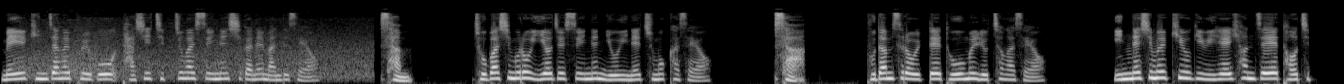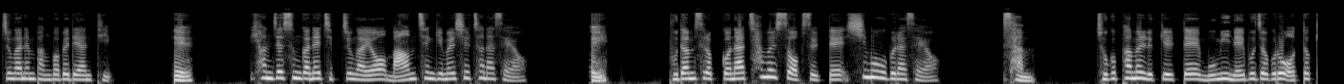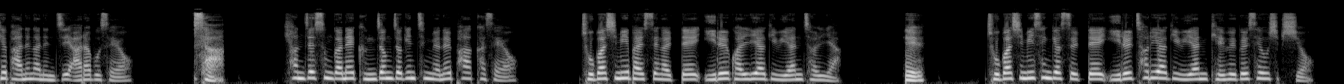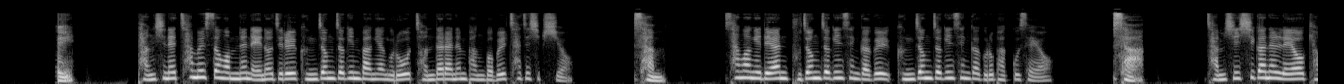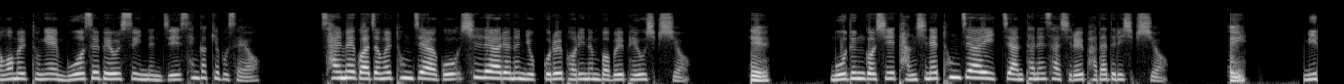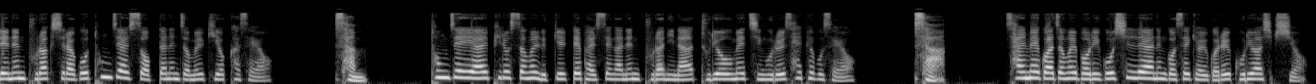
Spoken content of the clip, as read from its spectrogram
매일 긴장을 풀고 다시 집중할 수 있는 시간을 만드세요. 3. 조바심으로 이어질 수 있는 요인에 주목하세요. 4. 부담스러울 때 도움을 요청하세요. 인내심을 키우기 위해 현재에 더 집중하는 방법에 대한 팁. 1. 현재 순간에 집중하여 마음 챙김을 실천하세요. 2. 부담스럽거나 참을 수 없을 때 심호흡을 하세요. 3. 조급함을 느낄 때 몸이 내부적으로 어떻게 반응하는지 알아보세요. 4. 현재 순간의 긍정적인 측면을 파악하세요. 조바심이 발생할 때 일을 관리하기 위한 전략. 1. 조바심이 생겼을 때 일을 처리하기 위한 계획을 세우십시오. 2. 당신의 참을성 없는 에너지를 긍정적인 방향으로 전달하는 방법을 찾으십시오. 3. 상황에 대한 부정적인 생각을 긍정적인 생각으로 바꾸세요. 4. 잠시 시간을 내어 경험을 통해 무엇을 배울 수 있는지 생각해 보세요. 삶의 과정을 통제하고 신뢰하려는 욕구를 버리는 법을 배우십시오. 1. 모든 것이 당신의 통제하에 있지 않다는 사실을 받아들이십시오. 2. 미래는 불확실하고 통제할 수 없다는 점을 기억하세요. 3. 통제해야 할 필요성을 느낄 때 발생하는 불안이나 두려움의 징후를 살펴보세요. 4. 삶의 과정을 버리고 신뢰하는 것의 결과를 고려하십시오.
